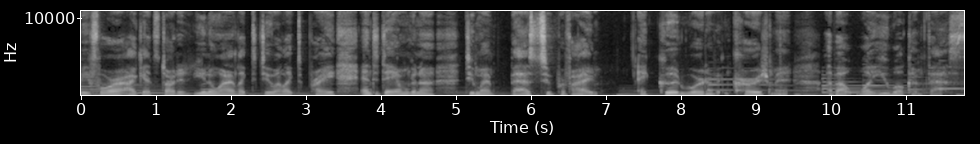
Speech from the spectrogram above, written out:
before I get started, you know what I like to do? I like to pray. And today I'm going to do my best to provide a good word of encouragement about what you will confess.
